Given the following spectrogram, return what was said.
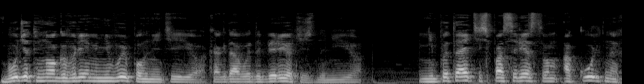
Будет много времени выполнить ее, когда вы доберетесь до нее. Не пытайтесь посредством оккультных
